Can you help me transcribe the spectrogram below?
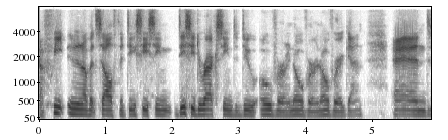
a feat in and of itself that DC seem, DC Direct seemed to do over and over and over again. And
